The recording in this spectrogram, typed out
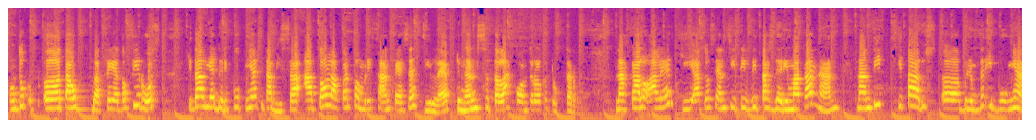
untuk uh, tahu bakteri atau virus, kita lihat dari pupnya kita bisa atau lakukan pemeriksaan feses di lab dengan setelah kontrol ke dokter. Nah, kalau alergi atau sensitivitas dari makanan, nanti kita harus uh, benar-benar ibunya.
